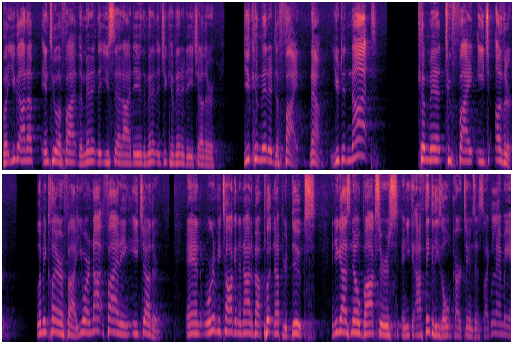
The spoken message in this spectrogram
but you got up into a fight the minute that you said, I do, the minute that you committed to each other. You committed to fight. Now, you did not commit to fight each other. Let me clarify. You are not fighting each other. And we're going to be talking tonight about putting up your dukes. And you guys know boxers, and you can, I think of these old cartoons that's like, let me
